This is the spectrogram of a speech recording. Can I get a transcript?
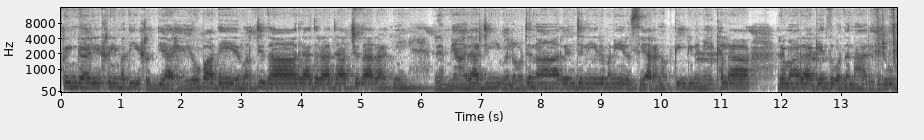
ഹ്രീങ്കാരി ഹ്രീമതി ഹൃദ്യ ഹേയോപാദേ വർജിത രാജരാജാച്യുത രാജ്ഞി രമ്യ രാജീവലോചന രഞ്ജനി രമണി രസ്യ രണത്കിങ്കിണി മേഖല രമാ രാഗേന്ദുവദന രതിരൂപ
